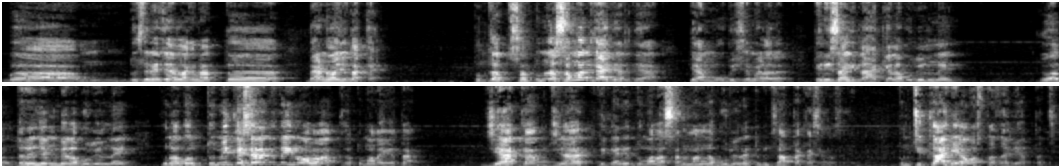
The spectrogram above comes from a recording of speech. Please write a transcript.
ब- दुसऱ्याच्या लग्नात बँड वाजवतात काय? तुमचा सर तुमचा संबंध काय त्या त्या त्या ओबीसी मेळाव्यात? त्यांनी सांगितलं हाकेला बोलील नाही. किंवा धनंजय मुंडेला बोलील नाही. पुन्हा बोल तुम्ही कशाला तिथे इन्व्हॉल्व्ह तुम्हाला घेता ज्या काम ज्या ठिकाणी तुम्हाला सन्माननं बोलले नाही तुम्ही जाता कशाला साहेब? तुमची काय ही अवस्था झाली आत्ताची?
